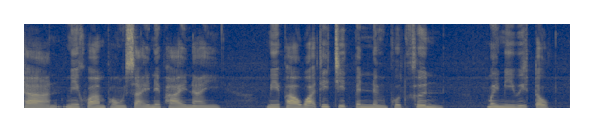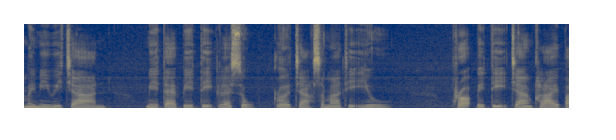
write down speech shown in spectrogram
ฌานมีความผ่องใสในภายใน มีภาวะที่จิตเป็นหนึ่งผุดขึ้น ไม่มีวิตก ไม่มีวิจารมีแต่ปิติและสุขเกิดจากสมาธิอยู่ เพราะปิติจางคลายไป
